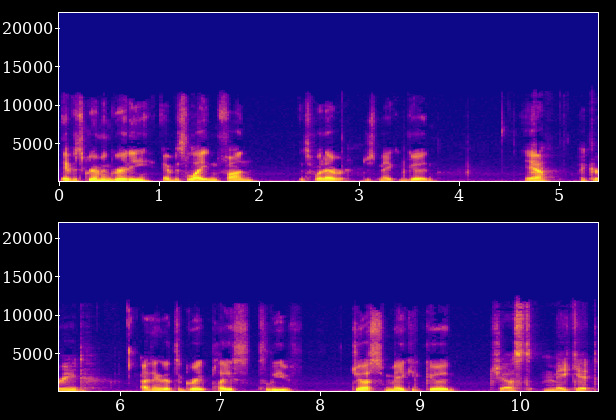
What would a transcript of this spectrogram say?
If it's grim and gritty, if it's light and fun, it's whatever. Just make it good. yeah, agreed. I think that's a great place to leave. Just make it good. Just make it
